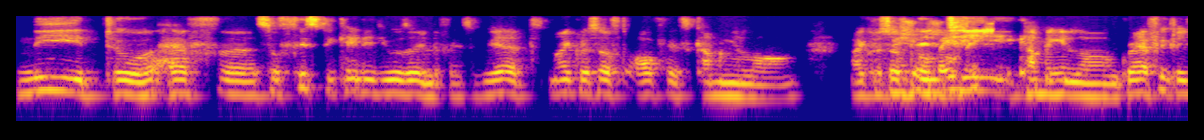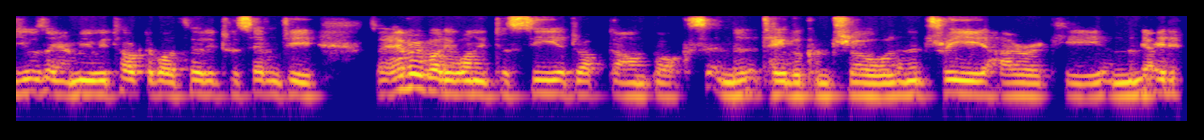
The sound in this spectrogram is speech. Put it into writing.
need to have sophisticated user interface. We had Microsoft Office coming along. Microsoft LT coming along, graphical user. I mean, we talked about 3270. So everybody wanted to see a drop-down box and a table control and a tree hierarchy and an yep. edit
